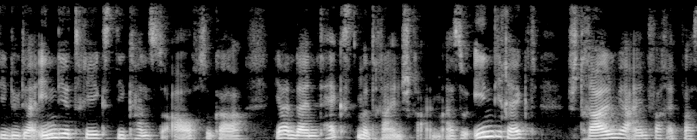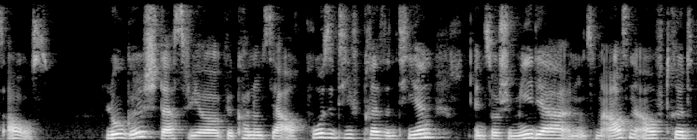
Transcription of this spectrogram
die du da in dir trägst, die kannst du auch sogar, ja, in deinen Text mit reinschreiben. Also indirekt strahlen wir einfach etwas aus. Logisch, dass wir, wir können uns ja auch positiv präsentieren in Social Media, in unserem Außenauftritt.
